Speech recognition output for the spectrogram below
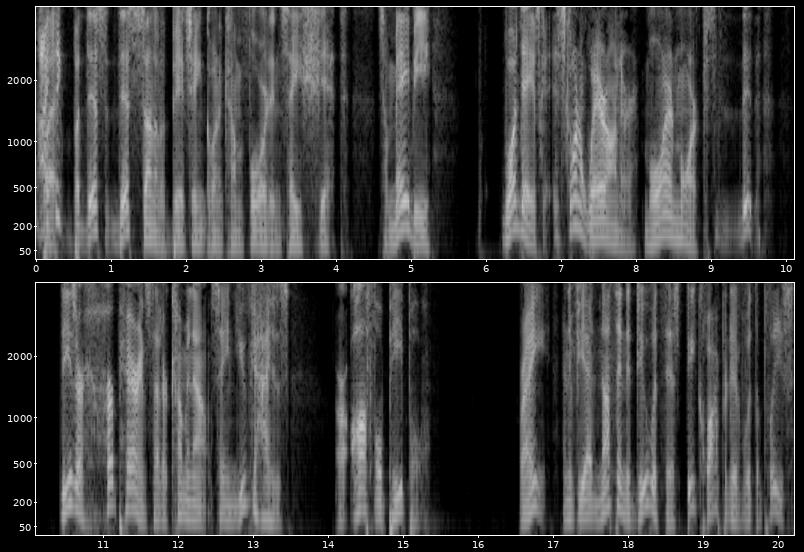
I But- think but this this son of a bitch ain't going to come forward and say shit. So maybe one day it's it's going to wear on her more and more because th- these are her parents that are coming out saying you guys are awful people, right? And if you had nothing to do with this, be cooperative with the police.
